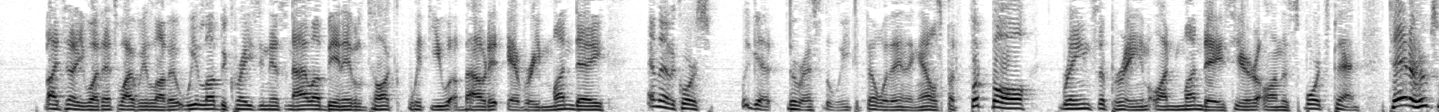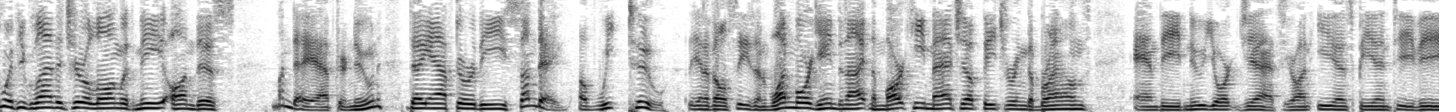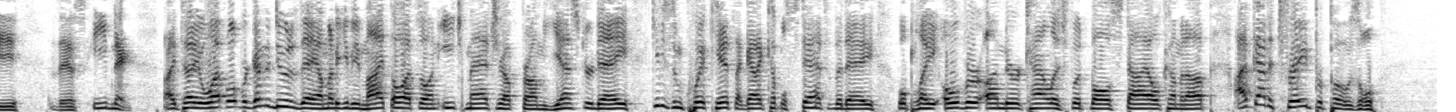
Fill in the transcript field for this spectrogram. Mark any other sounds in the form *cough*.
I tell you what, that's why we love it. We love the craziness, and I love being able to talk with you about it every Monday. And then, of course, we get the rest of the week to fill with anything else. But football reigns supreme on Mondays here on the Sports Pen. Tanner Hoops with you. Glad that you're along with me on this Monday afternoon, day after the Sunday of week two of the NFL season. One more game tonight, in the marquee matchup featuring the Browns and the New York Jets here on ESPN TV this evening. I tell you what, what we're going to do today, I'm going to give you my thoughts on each matchup from yesterday, give you some quick hits. I got a couple stats of the day. We'll play over under college football style coming up. I've got a trade proposal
